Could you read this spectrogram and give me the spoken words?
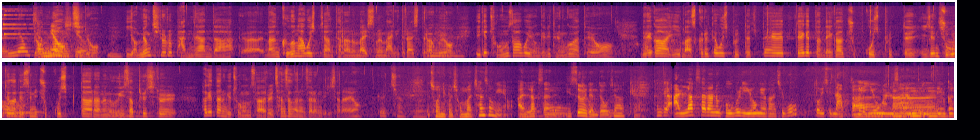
연명 연명 치료. 치료. 이 연명 치료를 반대한다. 아, 난 그건 하고 싶지 않다라는 말씀을 많이들 하시더라고요. 이게 존엄사하고 연결이 되는 것 같아요. 내가 이 마스크를 떼고 싶을 때 떼, 떼겠다. 내가 죽고 싶을 때 이젠 죽을 때가 됐으니 죽고 싶다라는 의사 표시를 하겠다는 게 존엄사를 찬성하는 사람들이잖아요. 그렇죠. 전 이건 정말 찬성해요. 안락사는 오. 있어야 된다고 생각해요. 근데 안락사라는 법을 이용해 가지고 또 이제 나쁘게 아, 이용하는 아, 사람들이 음, 있대요. 그러니까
